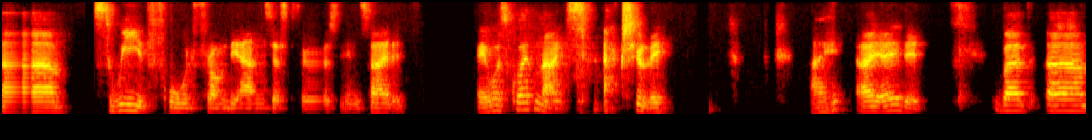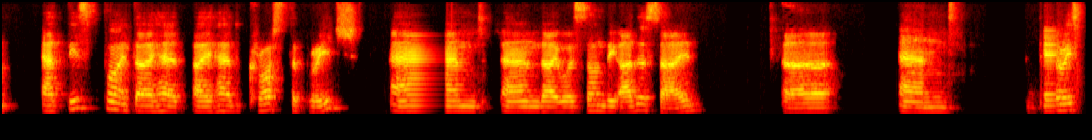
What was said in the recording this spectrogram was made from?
uh, sweet food from the ancestors inside it. It was quite nice actually. I i ate it. But um, at this point i had i had crossed the bridge and and I was on the other side, uh, and there is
